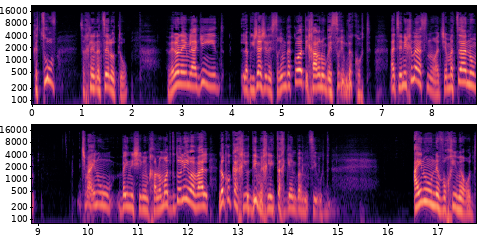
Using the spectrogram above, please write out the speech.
קצוב, צריך לנצל אותו. ולא נעים להגיד, לפגישה של 20 דקות איחרנו ב-20 דקות. עד שנכנסנו, עד שמצאנו. תשמע, היינו בין אישים עם חלומות גדולים, אבל לא כל כך יודעים איך להתארגן במציאות. היינו נבוכים מאוד.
